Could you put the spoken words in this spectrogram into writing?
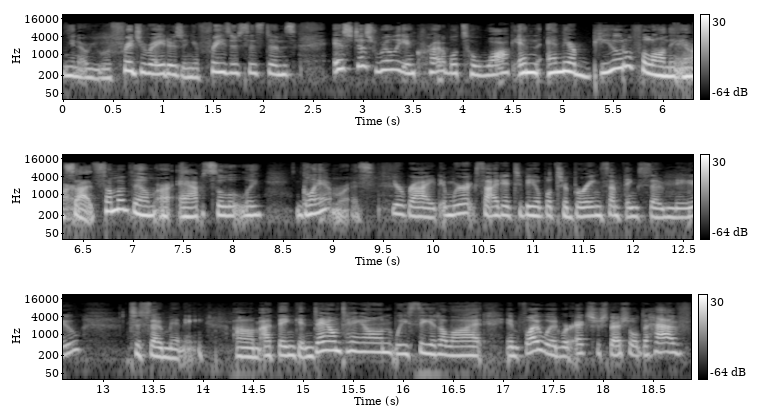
you know your refrigerators and your freezer systems. It's just really incredible to walk, and and they're beautiful on the They are. inside. Some of them are absolutely glamorous. You're right. And we're excited to be able to bring something so new to so many. Um, I think in downtown, we see it a lot. In Flowwood, we're extra special to have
